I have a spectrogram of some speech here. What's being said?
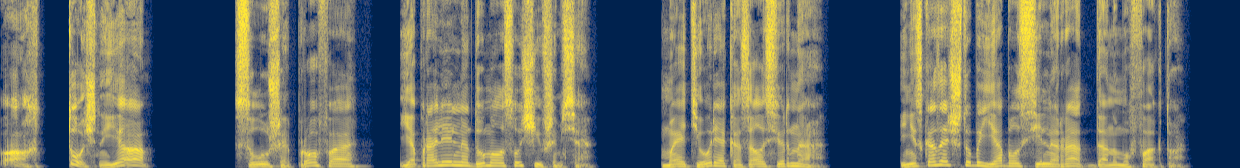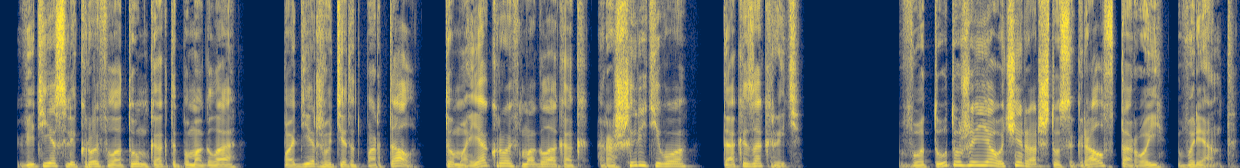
«Ах, точно, я Слушая профа, я параллельно думал о случившемся. Моя теория оказалась верна. И не сказать, чтобы я был сильно рад данному факту. Ведь если кровь Латум как-то помогла поддерживать этот портал, то моя кровь могла как расширить его, так и закрыть. Вот тут уже я очень рад, что сыграл второй вариант.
